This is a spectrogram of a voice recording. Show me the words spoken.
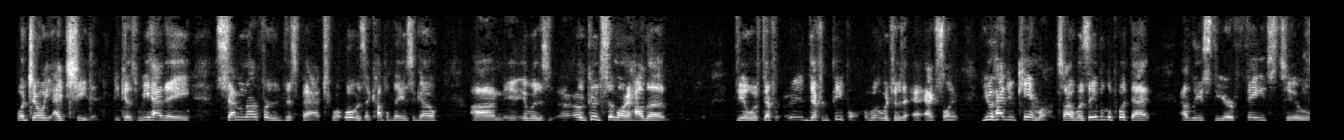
Well, Joey, I cheated because we had a seminar for the dispatch. What, what was it, a couple days ago? Um, it, it, was a good similar how to deal with different different people, which was excellent. You had your camera on, so I was able to put that at least your face to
